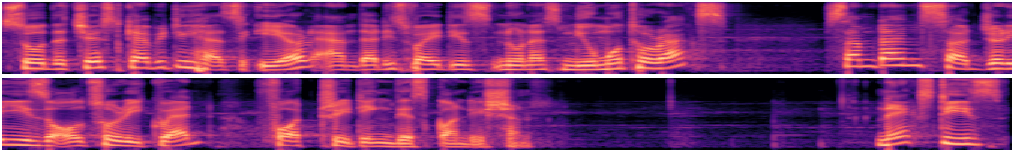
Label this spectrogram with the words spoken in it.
So the chest cavity has air and that is why it is known as pneumothorax. Sometimes surgery is also required for treating this condition. Next is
